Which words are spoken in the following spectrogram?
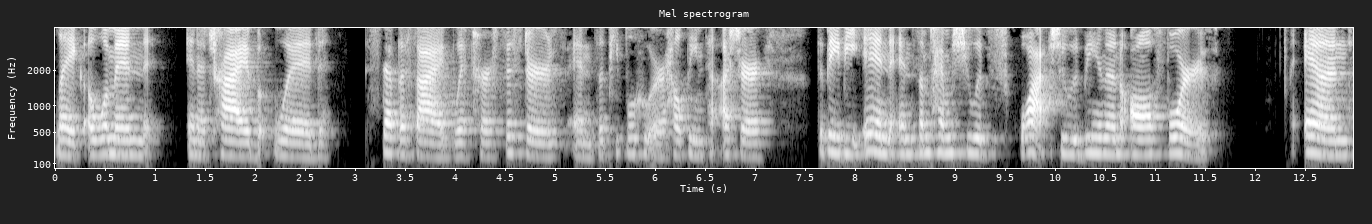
Like a woman in a tribe would step aside with her sisters and the people who are helping to usher the baby in. And sometimes she would squat, she would be in an all fours. And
